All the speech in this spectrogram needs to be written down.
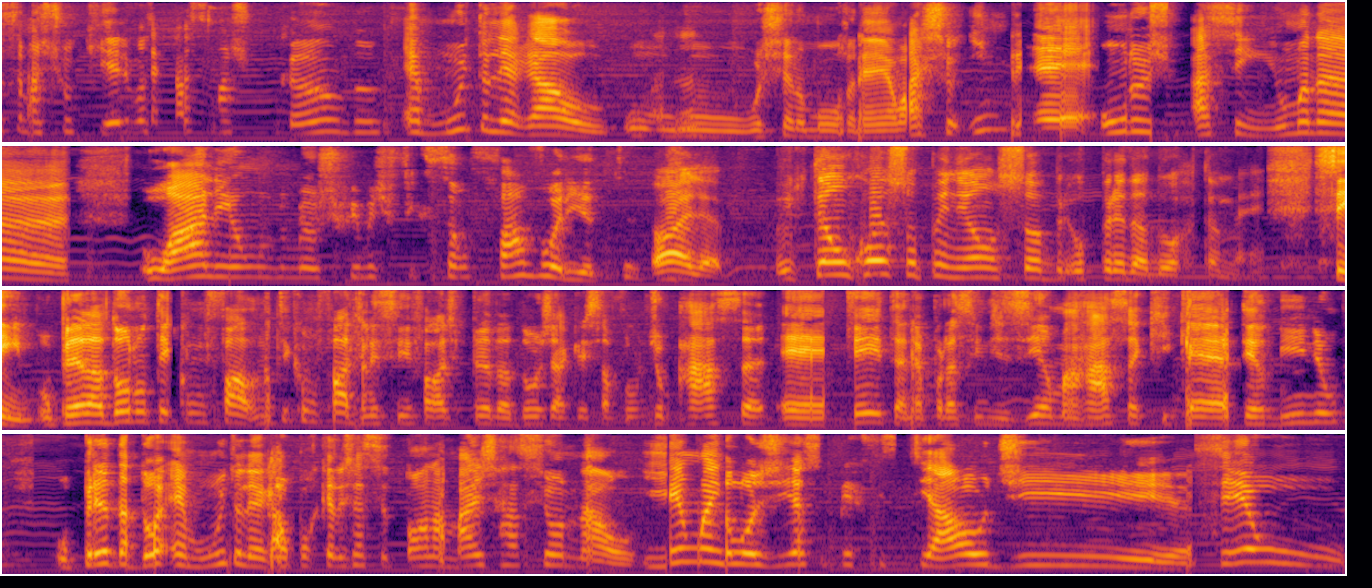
Você machuca ele, você acaba se machucando. É muito legal o, Uhum. o, o Xenomorfo, né? Eu acho é um dos, assim, uma da... O Alien é um dos meus filmes de ficção favorito. Olha, então qual é a sua opinião sobre o Predador também? Sim, o Predador não tem como falar, não tem como falar sem falar de Predador, já que a gente tá falando de uma raça é, feita, né, por assim dizer, uma raça que quer ter domínio. O Predador é muito legal porque ele já se torna mais racional. E tem uma ideologia superficial de ser o-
